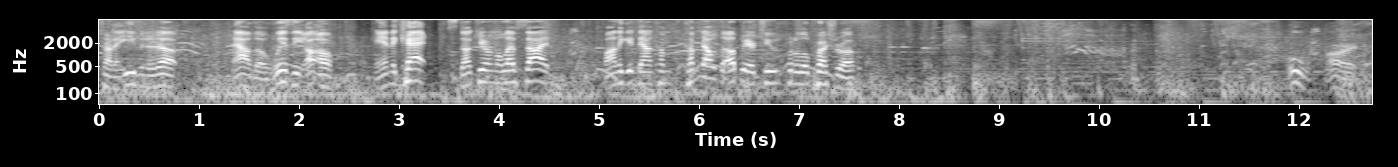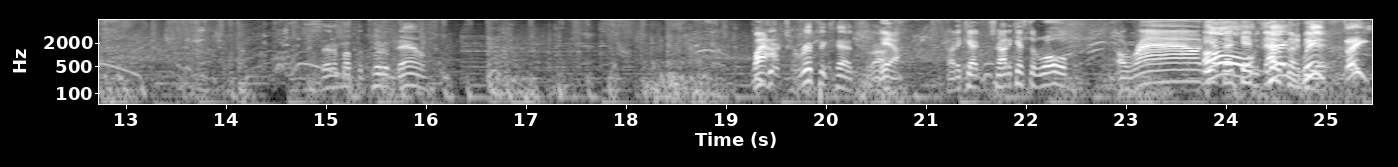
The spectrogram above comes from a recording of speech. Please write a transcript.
Trying to even it up. Now though, Wizzy, uh oh, and the cat stuck here on the left side. Finally get down, come come down with the up air too, put a little pressure up. Ooh, all right. Set him up to put him down. Wow. Terrific catch. Wow. Yeah, try to catch, try to catch the roll around. Yeah, that, came, that was gonna be it.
